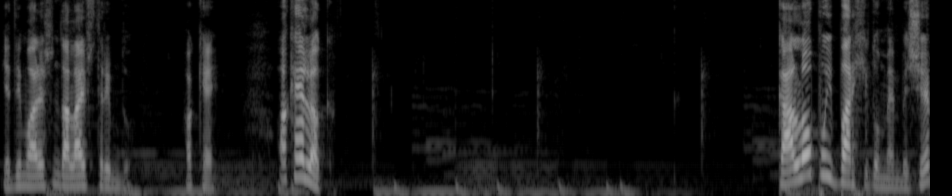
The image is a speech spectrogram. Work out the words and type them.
γιατί μου αρέσουν τα live stream του. Οκ. Okay. Okay, look. Καλό που υπάρχει το membership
